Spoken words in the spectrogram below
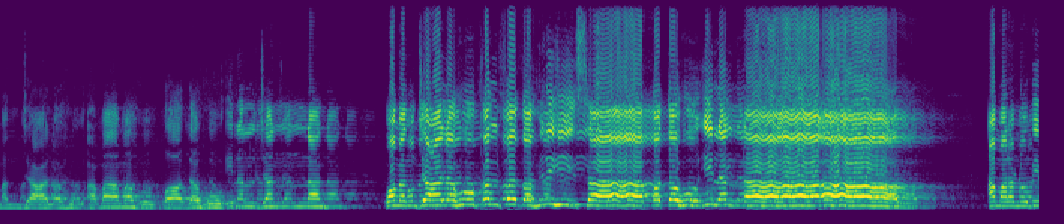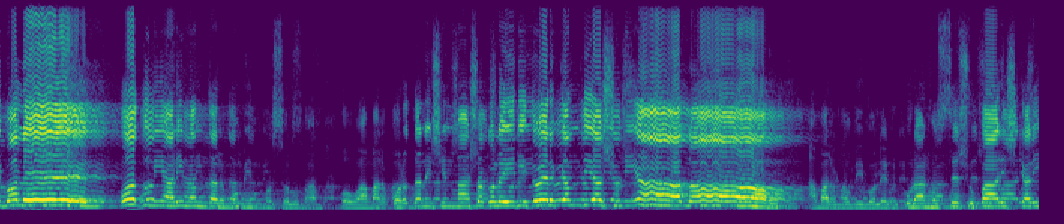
মান জাআলাহু আমামাহু কাদাহু ইলাল জান্নাহ। ومن جعله خلف ظهره ساقطه إلى النار আমার নবী বলেন ও দুনিয়ার ইমানদার মুমিন মুসলমান ও আমার পর্দানিসীন মা সকলে হৃদয়ের কান দিয়া শুনিয়া লও। আমার নবী বলেন কোরআন হচ্ছে সুপারিশকারী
